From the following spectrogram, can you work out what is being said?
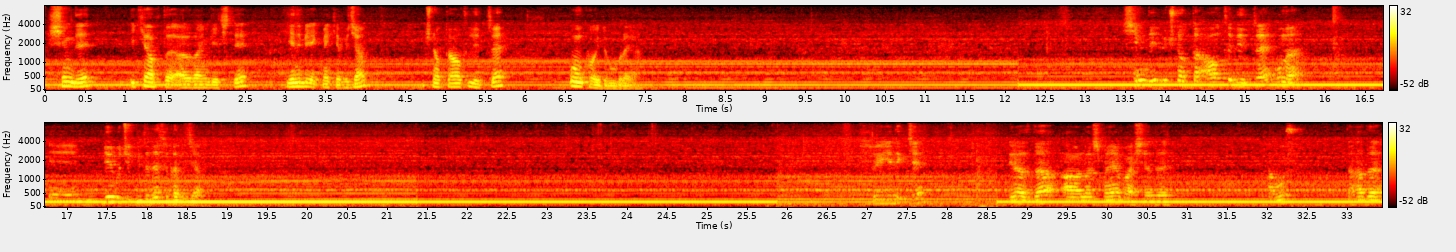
Şimdi iki hafta aradan geçti. Yeni bir ekmek yapacağım. 3.6 litre un koydum buraya. Şimdi 3.6 litre una e, 1.5 litre de su katacağım. Suyu yedikçe daha ağırlaşmaya başladı hamur. Daha da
